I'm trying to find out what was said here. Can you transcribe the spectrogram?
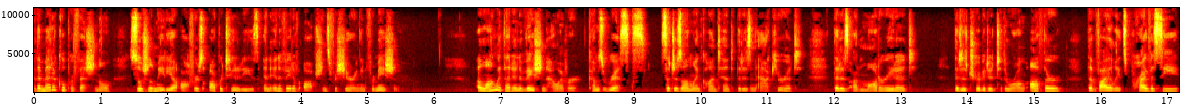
the medical professional, social media offers opportunities and innovative options for sharing information. Along with that innovation, however, comes risks, such as online content that is inaccurate, that is unmoderated, that is attributed to the wrong author, that violates privacy,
